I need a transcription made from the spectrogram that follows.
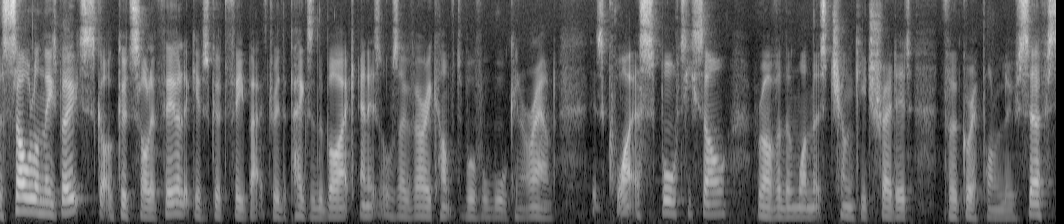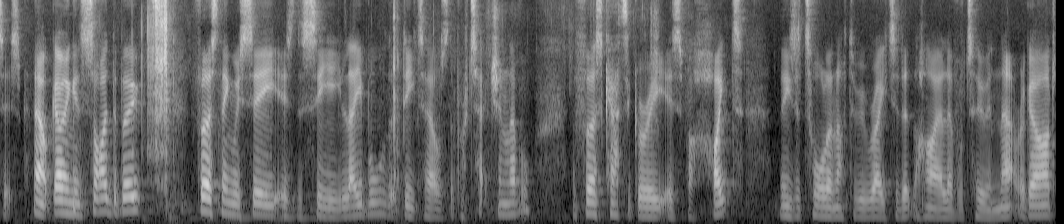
The sole on these boots has got a good solid feel, it gives good feedback through the pegs of the bike and it's also very comfortable for walking around. It's quite a sporty sole rather than one that's chunky treaded for grip on loose surfaces. Now going inside the boot, first thing we see is the CE label that details the protection level. The first category is for height. These are tall enough to be rated at the higher level 2 in that regard.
